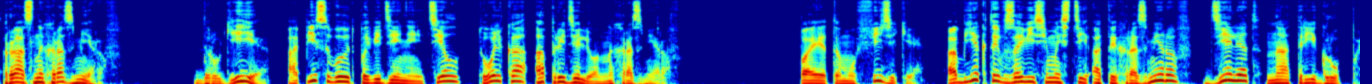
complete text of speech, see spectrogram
разных размеров. Другие описывают поведение тел только определенных размеров. Поэтому в физике объекты в зависимости от их размеров делят на три группы.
